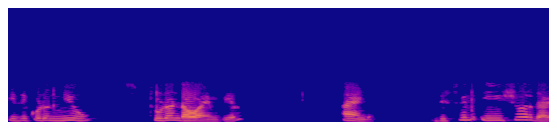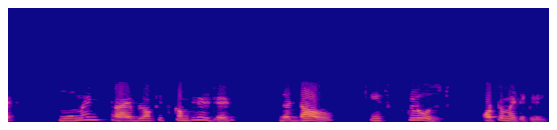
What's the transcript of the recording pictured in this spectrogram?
is equal to new student DAO IMPL and this will ensure that moment try block is completed, the DAO is closed automatically.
